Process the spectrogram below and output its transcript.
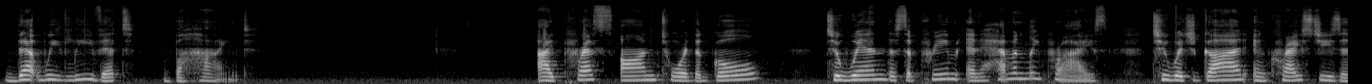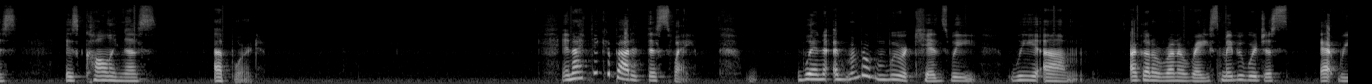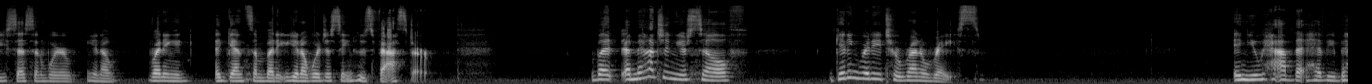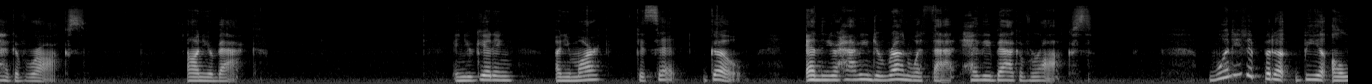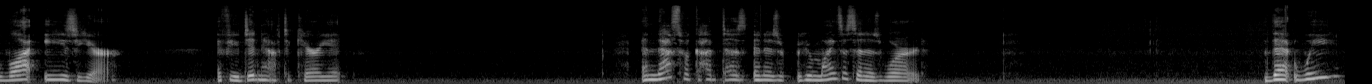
that we leave it behind. I press on toward the goal to win the supreme and heavenly prize to which God in Christ Jesus is calling us upward. And I think about it this way. When I remember when we were kids, we we um, are going to run a race. Maybe we're just at recess and we're you know running against somebody. You know, we're just seeing who's faster. But imagine yourself getting ready to run a race, and you have that heavy bag of rocks on your back, and you're getting on your mark, get set, go and you're having to run with that heavy bag of rocks. Wouldn't it be a lot easier if you didn't have to carry it? And that's what God does in his he reminds us in his word that we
